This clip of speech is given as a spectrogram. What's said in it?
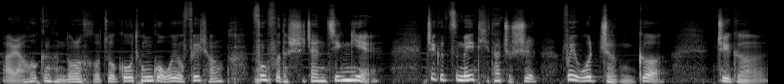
啊，然后跟很多人合作沟通过，我有非常丰富的实战经验。这个自媒体它只是为我整个。这个，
